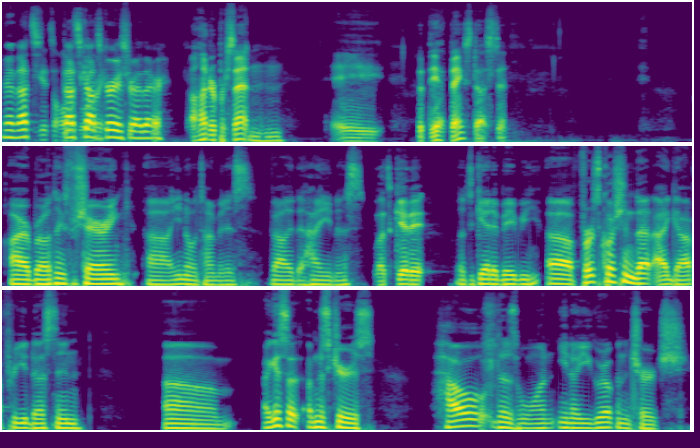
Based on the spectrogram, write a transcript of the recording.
man, that's He gets all the that's God's grace right there. A hundred percent. hmm Hey. But yeah, thanks, Dustin. All right, bro. Thanks for sharing. Uh, you know what time it is. Valley of the hyenas. Let's get it. Let's get it, baby. Uh, first question that I got for you, Dustin. Um, I guess I, I'm just curious. How does one, you know, you grew up in the church.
